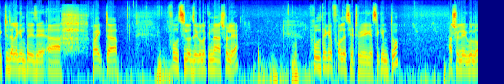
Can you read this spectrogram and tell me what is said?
একটি ডালে কিন্তু এই যে কয়েকটা ফুল ছিল যেগুলো কিনা আসলে ফুল থেকে ফলে সেট হয়ে গেছে, কিন্তু আসলে এগুলো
